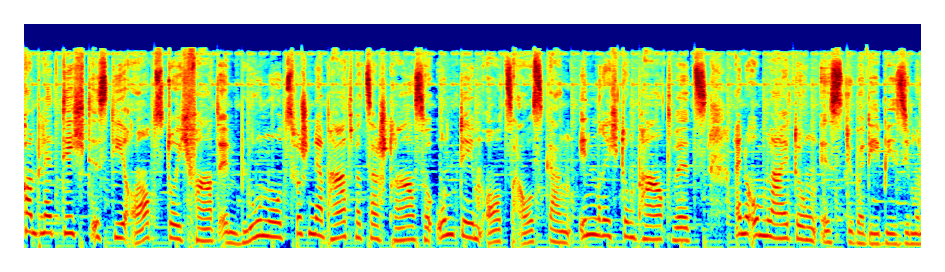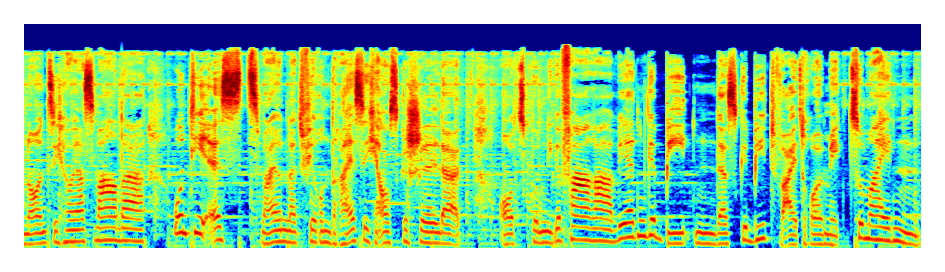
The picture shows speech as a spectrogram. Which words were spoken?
Komplett dicht ist die Ortsdurchfahrt in Bluno zwischen der Partwitzer Straße und dem Ortsausgang in Richtung Partwitz. Eine Umleitung ist über die B97 Hoyerswerda und die S234 ausgeschildert. Ortskundige Fahrer werden gebeten, das Gebiet weiträumig zu meiden.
